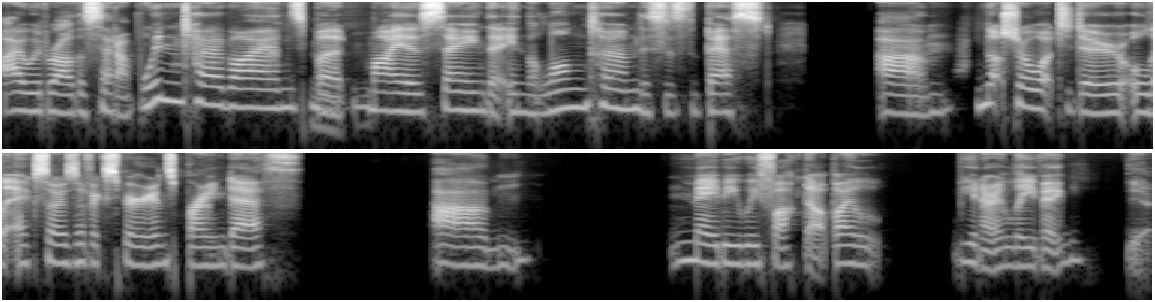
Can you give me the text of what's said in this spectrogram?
I would rather set up wind turbines, but Maya's saying that in the long term this is the best. Um, not sure what to do. All the exos have experienced brain death. um, maybe we fucked up by, you know, leaving Yeah.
